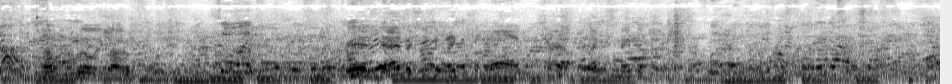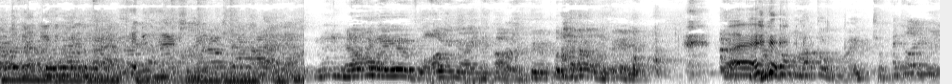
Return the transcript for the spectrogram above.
That's really good. so like, She is dead, but she can make us a vlog. Shut up. I can make a Can you actually? No way you're vlogging right now. Put that away. What? don't have the right to. I told you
